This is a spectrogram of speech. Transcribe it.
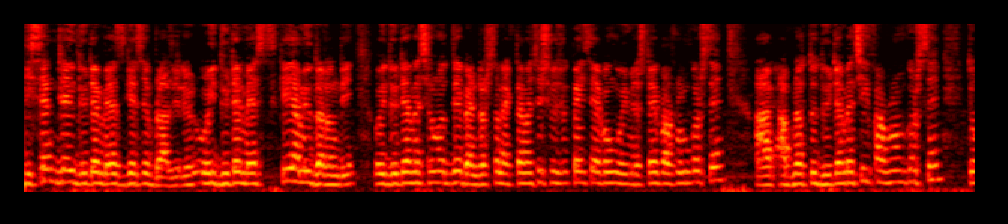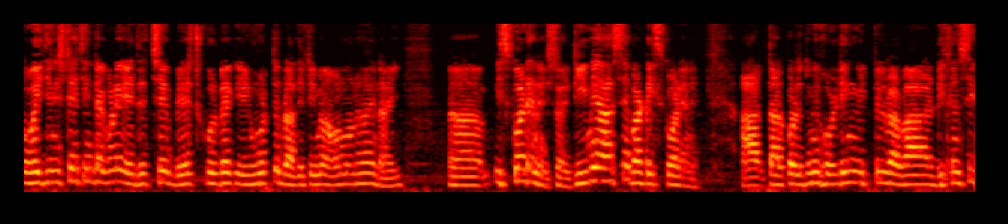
রিসেন্ট যে দুইটা ম্যাচ গেছে ব্রাজিলের, ওই দুইটা ম্যাচকেই আমি উদাহরণ দিই। ওই দুইটা ম্যাচের মধ্যে ব্যান্ডারসন একটা ম্যাচে সুযোগ পাইছে এবং ওই ম্যাচটাই পারফর্ম করছে। আর আপনার তো দুইটা ম্যাচেই পারফর্ম করছে। তো ওই জিনিসটাই চিন্তা করে এদের চেয়ে বেস্ট ফুলব্যাক এই মুহূর্তে ব্রাজিল টিমে আমার মনে হয় নাই। স্কোয়াডে নেই সরি টিমে আছে বাট স্কোয়াডে নেই। আর তারপরে তুমি হোল্ডিং মিডফিল্ডার বা ডিফেন্সিভ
